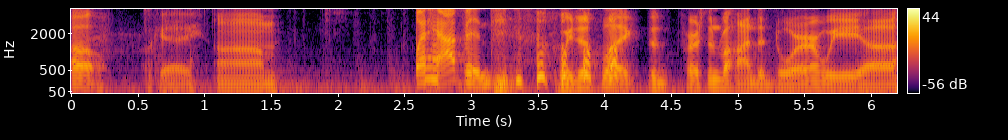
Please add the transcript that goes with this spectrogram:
oh, Okay. Um, What happened? we just like the person behind the door. We uh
